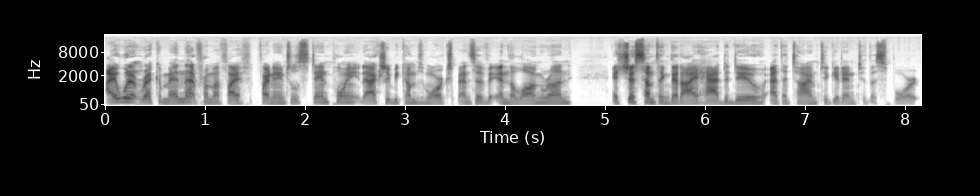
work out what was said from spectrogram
I wouldn't recommend that from a fi- financial standpoint. It actually becomes more expensive in the long run. It's just something that I had to do at the time to get into the sport.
